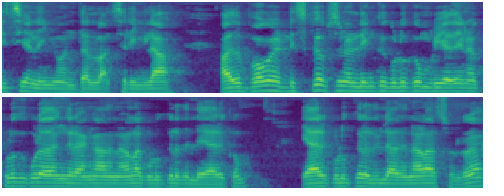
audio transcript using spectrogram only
ஈஸியாக நீங்கள் வந்துடலாம். சரிங்களா? அது போக டிஸ்கிரிப்ஷனில் லிங்க் கொடுக்க முடியாது எனக்கு கொடுக்கக்கூடாதுங்கிறாங்க. அதனால் கொடுக்குறது இல்லை யாருக்கும். யாரும் கொடுக்குறதில்ல அதனால சொல்கிறேன்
